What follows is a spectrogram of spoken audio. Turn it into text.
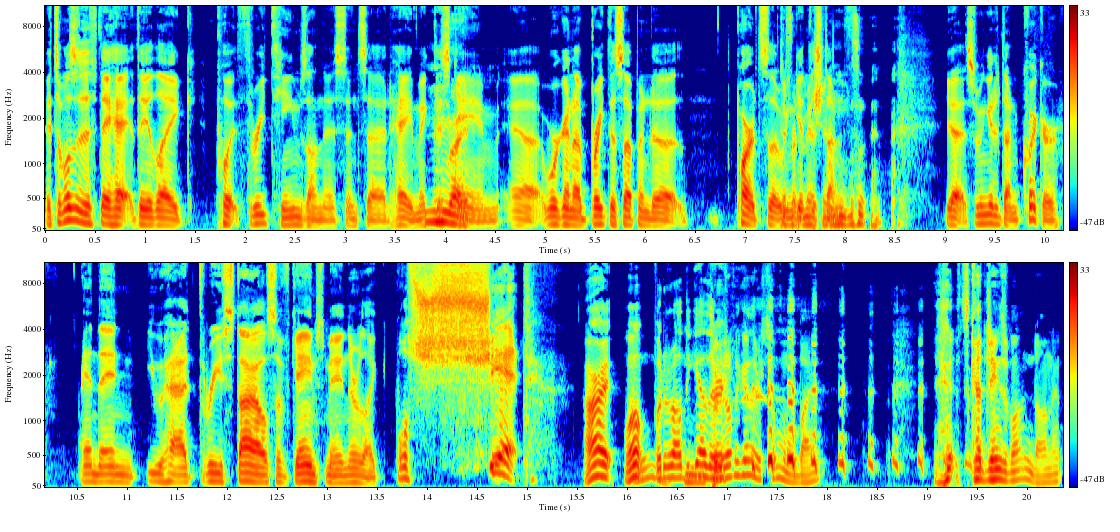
It's almost as if they had they like put three teams on this and said, "Hey, make this Right. game. Uh, we're gonna break this up into parts so that we can get Different this done. Yeah, so we can get it done quicker. And then you had three styles of games made, and they're like, well, shit. All right, well, put it all together. Put it all together. Someone will buy it. it's got James Bond on it.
